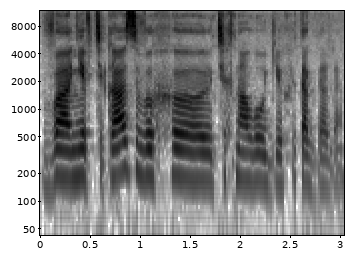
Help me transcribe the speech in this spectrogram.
в нефтегазовых э, технологиях и так далее.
